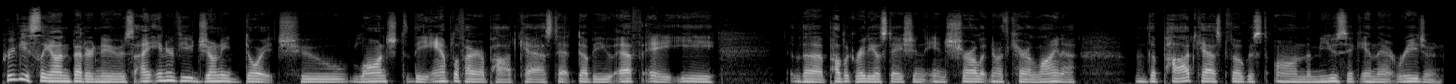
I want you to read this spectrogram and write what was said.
Previously on Better News, I interviewed Joni Deutsch, who launched the Amplifier podcast at WFAE, the public radio station in Charlotte, North Carolina. The podcast focused on the music in that region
